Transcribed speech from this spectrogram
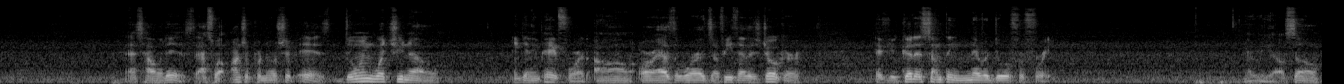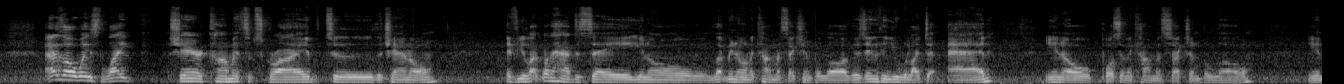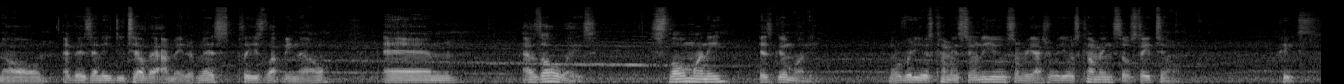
That's how it is. That's what entrepreneurship is. Doing what you know and getting paid for it. Uh, or as the words of Heath Ledger's Joker, if you're good at something, never do it for free. There we go. So, as always, like, share, comment, subscribe to the channel. If you like what I had to say, you know, let me know in the comment section below. If there's anything you would like to add, you know, post in the comment section below. You know, if there's any detail that I may have missed, please let me know. And as always, slow money is good money. More videos coming soon to you, some reaction videos coming, so stay tuned. Peace.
